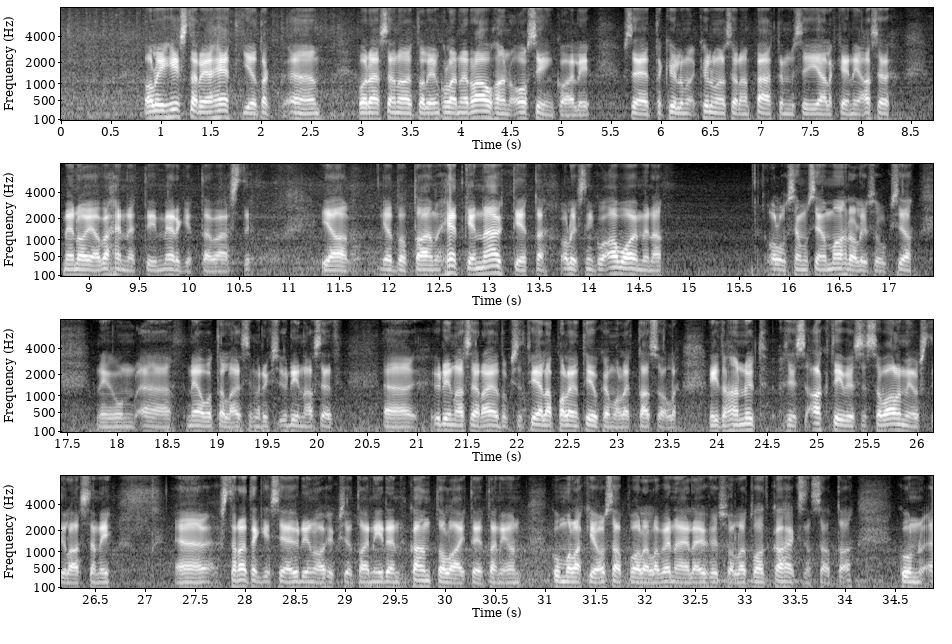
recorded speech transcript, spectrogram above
oli historia hetki, jota ää, voidaan sanoa, että oli jonkinlainen rauhan osinko, eli se, että kylmän, kylmän sodan päättymisen jälkeen niin asemenoja vähennettiin merkittävästi. Ja, ja tota, hetken näytti, että olisi niin kuin avoimena ollut sellaisia mahdollisuuksia niin kuin, ää, neuvotella esimerkiksi ydinaseet, ää, ydinaserajoitukset vielä paljon tiukemmalle tasolle. Niitähän nyt siis aktiivisessa valmiustilassa niin strategisia ydinohjuksia tai niiden kantolaiteita niin on kummallakin osapuolella Venäjällä ja Yhdysvalloilla 1800, kun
